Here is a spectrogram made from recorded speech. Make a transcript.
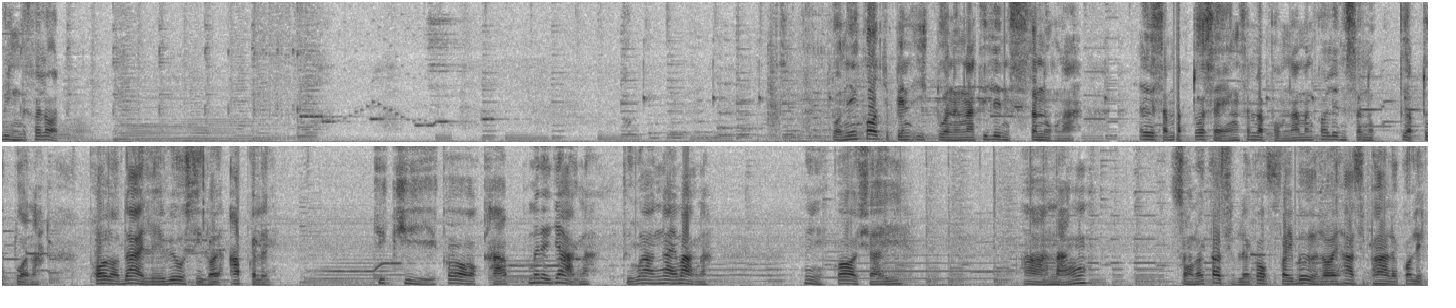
วิ่งไม่ค่อยรอดตัวนี้ก็จะเป็นอีกตัวหนึ่งนะที่เล่นสนุกนะ เออสำหรับตัวแสงสำหรับผมนะ มันก็เล่นสนุกเกือบทุกตัวนะ เพราะเราได้เลเวล 400 อัพกันเลย ที่ขี่ก็ครับไม่ได้ยากนะ ถือว่าง่ายมากนะ นี่ก็ใช้ อ่าหนัง 290 แล้วก็ไฟเบอร์ 155 แล้วก็เหล็ก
